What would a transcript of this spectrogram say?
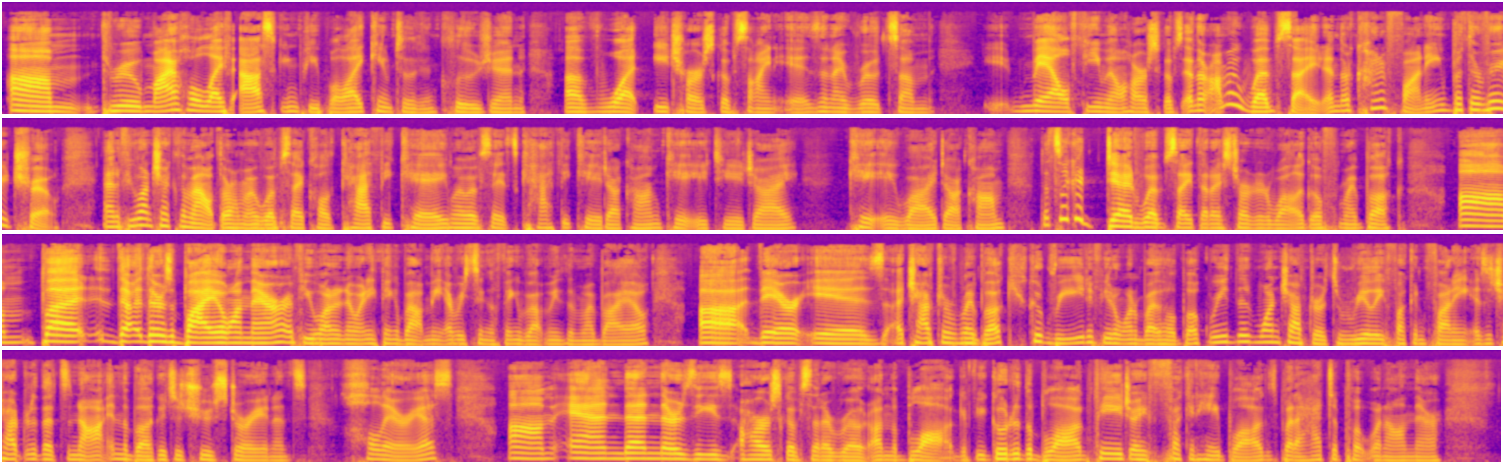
um, through my whole life asking people i came to the conclusion of what each horoscope sign is and i wrote some eh, male female horoscopes. And they're on my website and they're kind of funny but they're very true. And if you want to check them out they're on my website called kathy k. My is kathyk.com k-a-t-h-i K-A-Y.com. That's like a dead website that I started a while ago for my book. Um, but th- there's a bio on there if you want to know anything about me. Every single thing about me is in my bio. Uh, there is a chapter of my book you could read if you don't want to buy the whole book. Read the one chapter. It's really fucking funny. It's a chapter that's not in the book. It's a true story and it's hilarious. Um, and then there's these horoscopes that I wrote on the blog. If you go to the blog page, I fucking hate blogs, but I had to put one on there.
